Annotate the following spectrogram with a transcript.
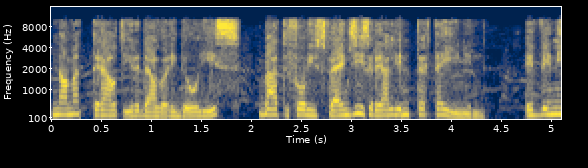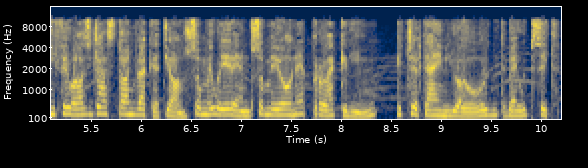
No matter how tired our idol is, but for his fans is really entertaining. Even if he was just on vacation somewhere and someone approached him, a certain you wouldn't be upset.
